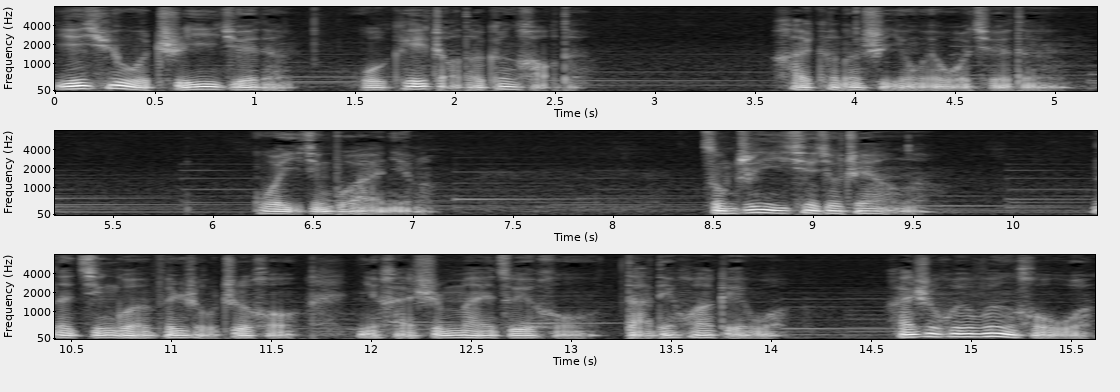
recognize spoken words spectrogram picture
也许我执意觉得我可以找到更好的，还可能是因为我觉得我已经不爱你了。总之，一切就这样了。那尽管分手之后，你还是卖醉后打电话给我，还是会问候我，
